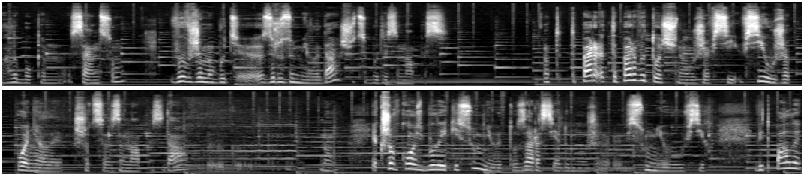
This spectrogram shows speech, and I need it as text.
глибоким сенсом. Ви вже, мабуть, е, зрозуміли, да, що це буде за напис? От тепер, тепер ви точно вже всі, всі вже поняли, що це за напис. Да? Ну, якщо в когось були якісь сумніви, то зараз я думаю, вже сумніви у всіх відпали.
